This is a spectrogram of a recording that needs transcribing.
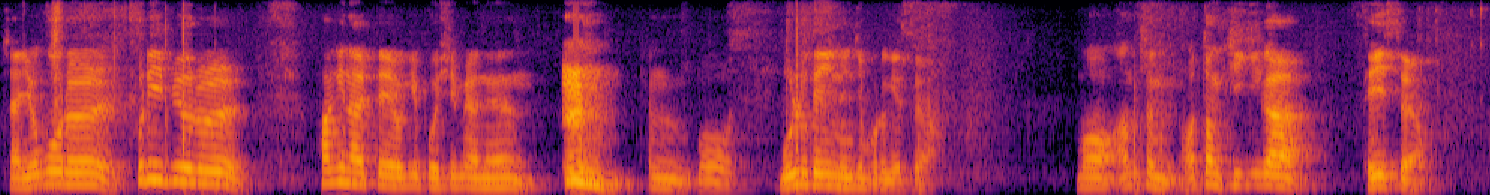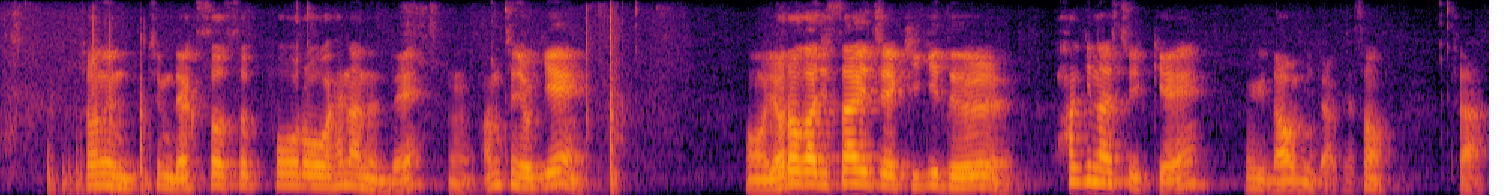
자 요거를 프리뷰를 확인할 때 여기 보시면은 좀뭐 뭘로 돼 있는지 모르겠어요. 뭐 아무튼 어떤 기기가 돼 있어요. 저는 지금 넥서스 4로 해놨는데 음, 아무튼 여기에 어, 여러 가지 사이즈의 기기들 확인할 수 있게 여기 나옵니다. 그래서 자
